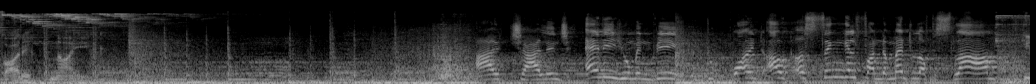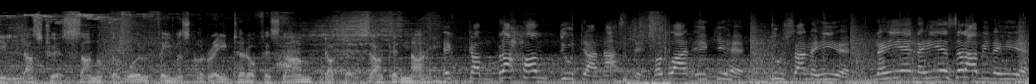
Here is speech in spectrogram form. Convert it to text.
Farif Naik. I challenge any human being to point out a single fundamental of Islam. The illustrious son of the world famous orator of Islam, Dr. Zakir Naik. एक कब्राहम द्यूत्या नास्ते भगवान एक ही है दूसरा नहीं है नहीं है नहीं है जरा भी नहीं है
